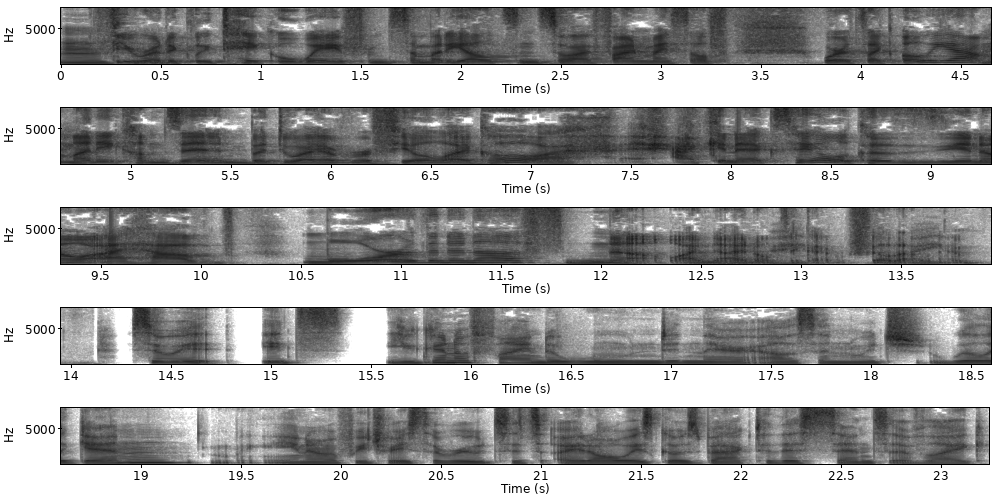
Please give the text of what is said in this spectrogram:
s- theoretically take away from somebody else. And so I find myself where it's like, oh yeah, money comes in, but do I ever feel like, oh, I, I can exhale because, you know, I have more than enough? No, I, I don't think I ever feel that Right. way. So it it's you're gonna find a wound in there, Allison, which will again, you know, if we trace the roots, it's it always goes back to this sense of like,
